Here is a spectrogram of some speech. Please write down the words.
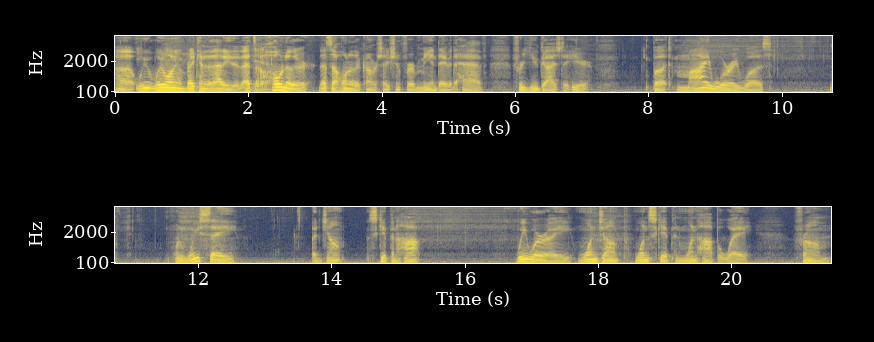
Uh, we, we won't even break into that either. That's a whole nother that's a whole nother conversation for me and David to have, for you guys to hear. But my worry was when we say a jump, skip, and a hop, we were a one jump, one skip, and one hop away from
